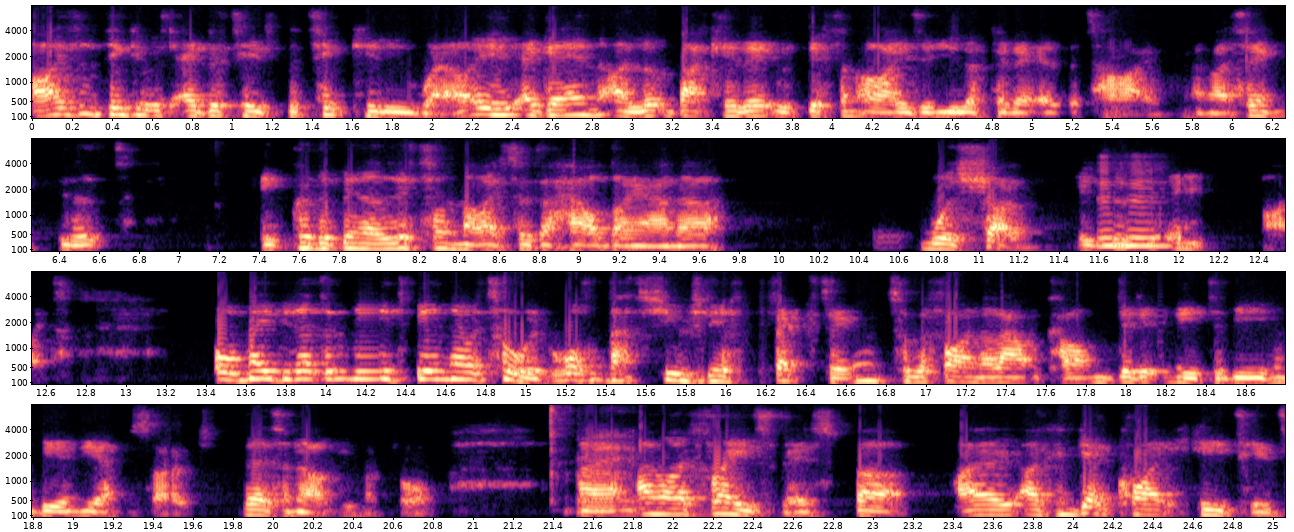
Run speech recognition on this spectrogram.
I didn't think it was edited particularly well. again, I look back at it with different eyes and you look at it at the time. And I think that it could have been a little nicer to how Diana was shown. It, mm-hmm. it, or maybe that didn't need to be in there at all. If it wasn't that hugely affecting to the final outcome, did it need to be even be in the episode? There's an argument for. Uh, and I phrase this, but I, I can get quite heated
